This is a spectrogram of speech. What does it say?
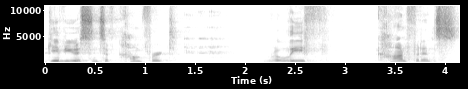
give you a sense of comfort, relief, confidence.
